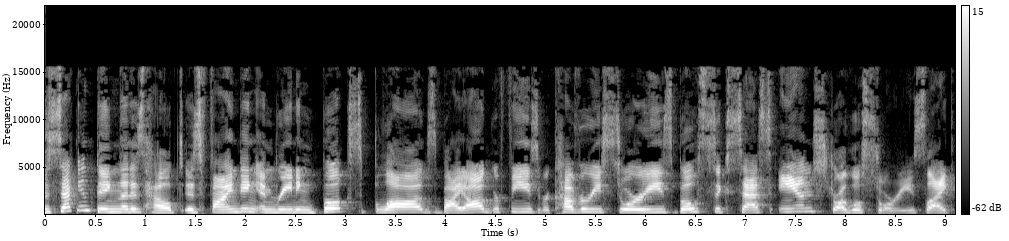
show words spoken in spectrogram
The second thing that has helped is finding and reading books, blogs, biographies, recovery stories, both success and struggle stories. Like,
